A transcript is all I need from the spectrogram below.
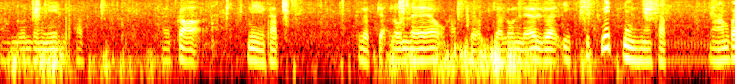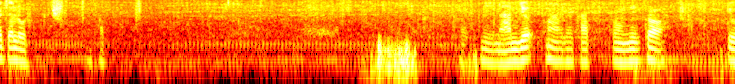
น้ำล้นตรงนี้นะครับ แล้วก็นี่ครับ เกือบจะล้นแล้วครับ เกือบจะล้นแล้วเหลืออีกนิดนิดหนึ่งนะครับ น้ำก็จะหลดนะครับครับ มีน้ำเยอะมากเลยครับ ตรงนี้ก็ดู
